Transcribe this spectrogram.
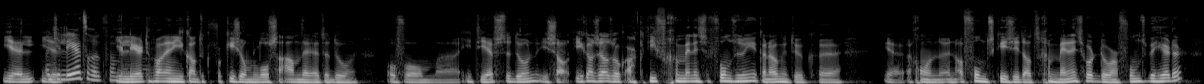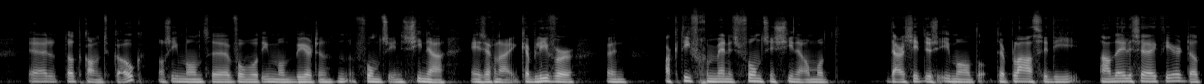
Je, Want je je, leert er ook van. je leert ervan en je kan natuurlijk voor kiezen om losse aandelen te doen of om eh, ETF's te doen. Je, zal, je kan zelfs ook actief gemanagde fondsen doen. Je kan ook natuurlijk eh, ja, gewoon een fonds kiezen dat gemanaged wordt door een fondsbeheerder. Eh, dat, dat kan natuurlijk ook. Als iemand bijvoorbeeld iemand beheert een fonds in China en je zegt, nou, ik heb liever een actief gemanaged fonds in China, omdat daar zit dus iemand ter plaatse die aandelen selecteert. Dat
